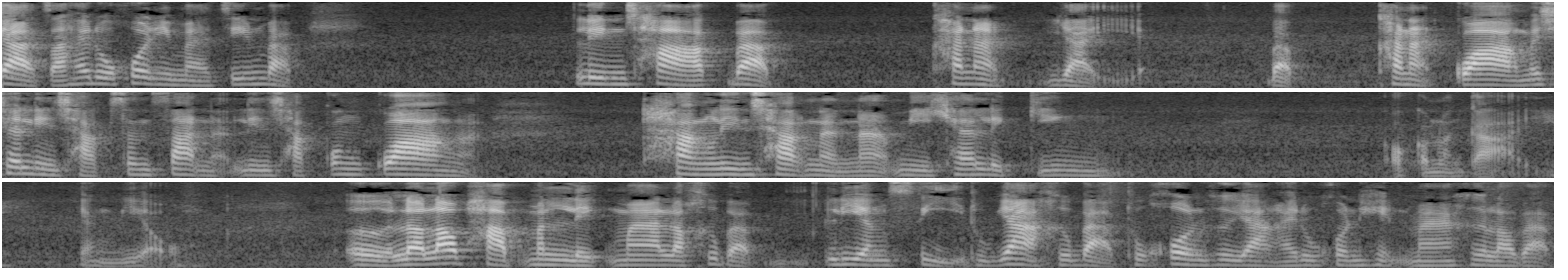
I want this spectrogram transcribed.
อยากจะให้ทุกคน imagine แบบ ลิ้นชักแบบขนาดใหญ่ แบบขนาดกว้าง ไม่ใช่ลิ้นชักสั้นๆอะลิ้นชักกว้างๆอะทั้งลิ้นชักนั้นนะมีแค่เลกกิ้งออกกำลังกายอย่างเดียว เออแล้วเราพับมันเล็กมากแล้วคือแบบเรียงสีทุกอย่างคือแบบทุกคนคืออยากให้ทุกคนเห็นมากคือเราแบบ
